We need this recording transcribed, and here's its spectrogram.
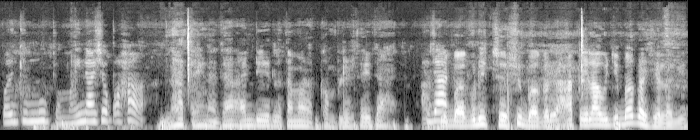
પણ કે હું ભમાઈ નાખ્યો પહા ના ત્રણ હજાર આંડી એટલે તમારે કમ્પ્લીટ થઈ જાય બગડ્યું જ છે શું બગડે આ પેલા ઉજી બગડશે લગી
